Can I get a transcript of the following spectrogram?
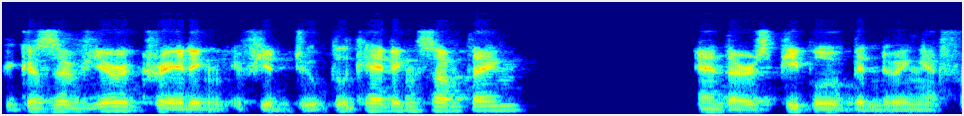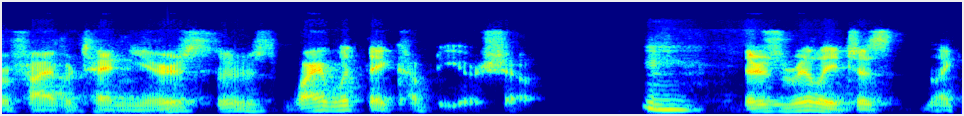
because if you're creating, if you're duplicating something, and there's people who've been doing it for five or ten years, there's why would they come to your show? Mm. There's really just like,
